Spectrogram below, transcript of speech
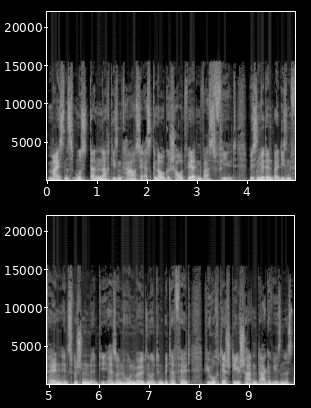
Meistens muss dann nach diesem Chaos ja erst genau geschaut werden, was fehlt. Wissen wir denn bei diesen Fällen inzwischen, die, also in Hohenmölsen und in Bitterfeld, wie hoch der Stehlschaden da gewesen ist?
